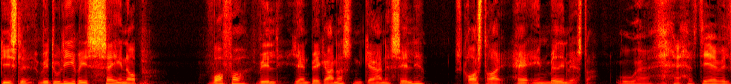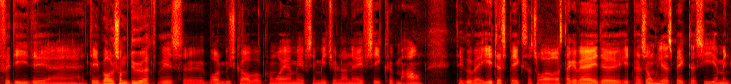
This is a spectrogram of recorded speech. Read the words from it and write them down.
Gisle, vil du lige rise sagen op? Hvorfor vil Jan Bæk Andersen gerne sælge, skråstreg, have en medinvestor? Uha, det er vel fordi, det er, det er voldsomt dyrt, hvis øh, Brøndby skal op og konkurrere med FC Midtjylland og FC København. Det kan være et aspekt, så tror jeg også, der kan være et, øh, et personligt aspekt at sige, jamen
